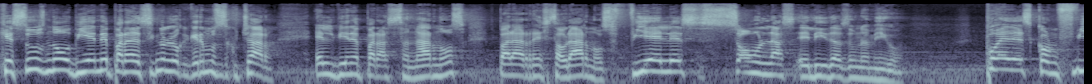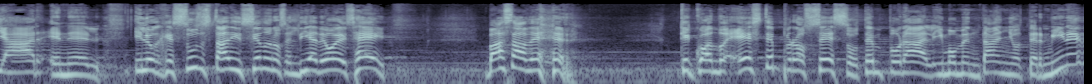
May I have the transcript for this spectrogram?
Jesús no viene para decirnos lo que queremos escuchar. Él viene para sanarnos, para restaurarnos. Fieles son las heridas de un amigo. Puedes confiar en Él. Y lo que Jesús está diciéndonos el día de hoy es, hey, vas a ver que cuando este proceso temporal y momentáneo termine,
